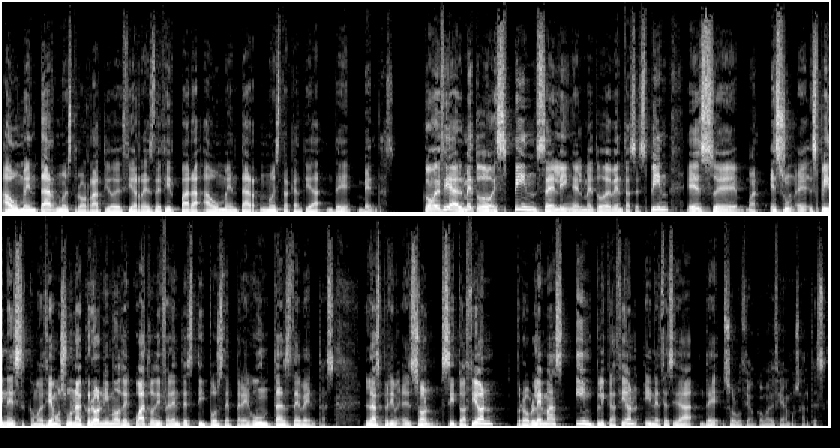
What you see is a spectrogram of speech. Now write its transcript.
aumentar nuestro ratio de cierre, es decir, para aumentar nuestra cantidad de ventas. Como decía, el método Spin Selling, el método de ventas Spin, es, eh, bueno, es un, eh, Spin es, como decíamos, un acrónimo de cuatro diferentes tipos de preguntas de ventas. Las eh, son situación, problemas, implicación y necesidad de solución, como decíamos antes.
